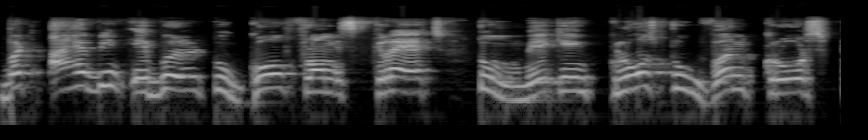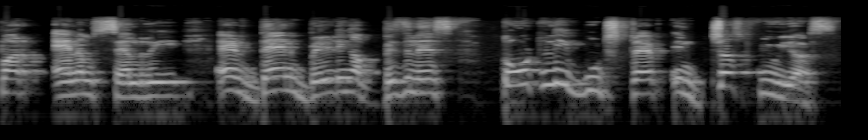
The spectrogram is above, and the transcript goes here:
but I have been able to go from scratch to making close to 1 crores per annum salary and then building a business totally bootstrapped in just few years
